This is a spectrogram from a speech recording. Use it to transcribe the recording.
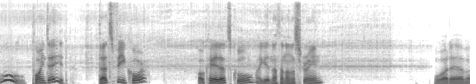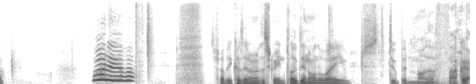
Ooh, 0.8. That's V-Core. Okay, that's cool. I get nothing on the screen. Whatever. Whatever. Probably because I don't have the screen plugged in all the way, you stupid motherfucker.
